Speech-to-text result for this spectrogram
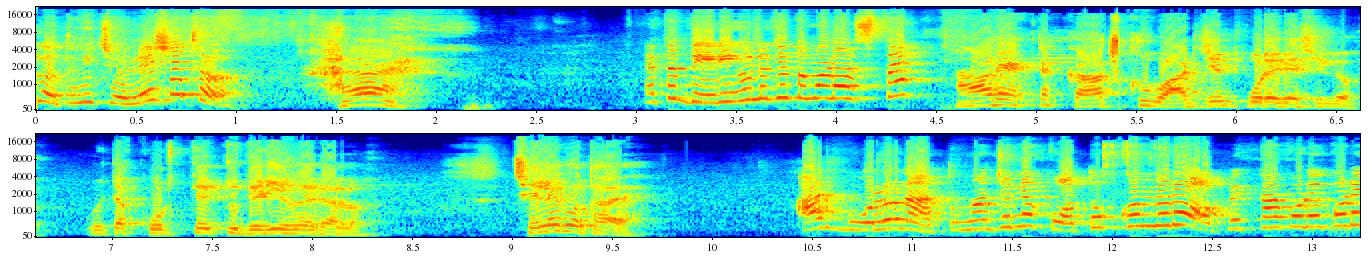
গো তুমি চলে এসেছ? হ্যাঁ। এত দেরি হলো যে তোমার আসতে আর একটা কাজ খুব আর্জেন্ট পড়ে গেছিল। ওইটা করতে একটু দেরি হয়ে গেল। ছেলে কোথায়? আর বলো না তোমার জন্য কতক্ষণ ধরে অপেক্ষা করে করে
